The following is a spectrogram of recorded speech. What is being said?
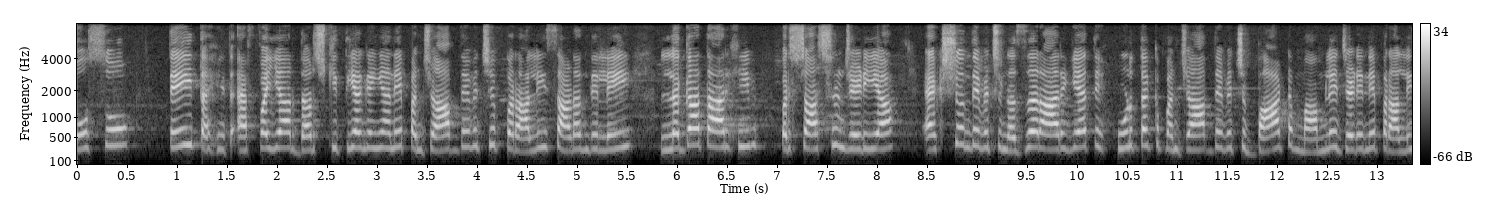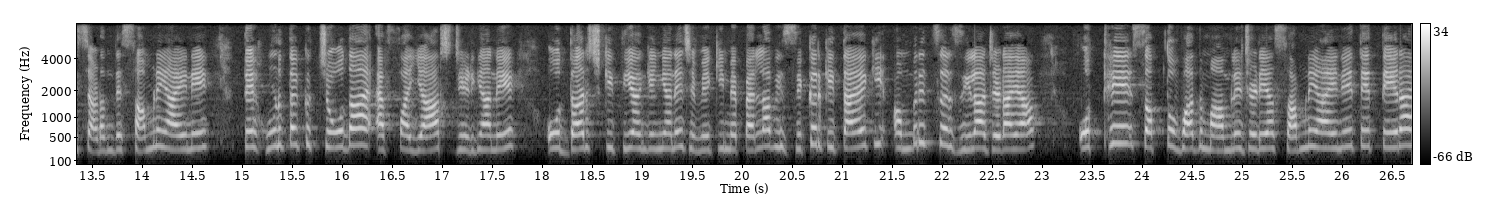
223 ਤਹਿਤ ਐਫ ਆਈ ਆਰ ਦਰਜ ਕੀਤੀਆਂ ਗਈਆਂ ਨੇ। ਪੰਜਾਬ ਦੇ ਵਿੱਚ ਪਰਾਲੀ ਸਾੜਨ ਦੇ ਲਈ ਲਗਾਤਾਰ ਹੀ ਪ੍ਰਸ਼ਾਸਨ ਜਿਹੜੀ ਆ ਐਕਸ਼ਨ ਦੇ ਵਿੱਚ ਨਜ਼ਰ ਆ ਰਹੀ ਹੈ ਤੇ ਹੁਣ ਤੱਕ ਪੰਜਾਬ ਦੇ ਵਿੱਚ 62 ਮਾਮਲੇ ਜਿਹੜੇ ਨੇ ਪਰਾਲੀ ਸਾੜਨ ਦੇ ਸਾਹਮਣੇ ਆਏ ਨੇ ਤੇ ਹੁਣ ਤੱਕ 14 ਐਫ ਆਈ ਆਰਸ ਜਿਹੜੀਆਂ ਨੇ ਉਹ ਦਰਜ ਕੀਤੀਆਂ ਗਈਆਂ ਨੇ। ਜਿਵੇਂ ਕਿ ਮੈਂ ਪਹਿਲਾਂ ਵੀ ਜ਼ਿਕਰ ਕੀਤਾ ਹੈ ਕਿ ਅੰਮ੍ਰਿਤਸਰ ਜ਼ਿਲ੍ਹਾ ਜਿਹੜਾ ਆ, ਉੱਥੇ ਸਭ ਤੋਂ ਵੱਧ ਮਾਮਲੇ ਜਿਹੜੇ ਆ ਸਾਹਮਣੇ ਆਏ ਨੇ ਤੇ 13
